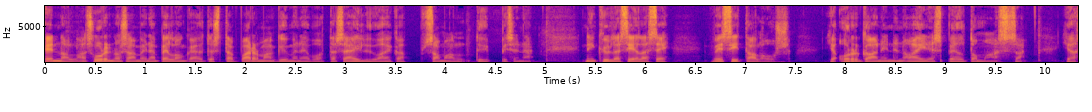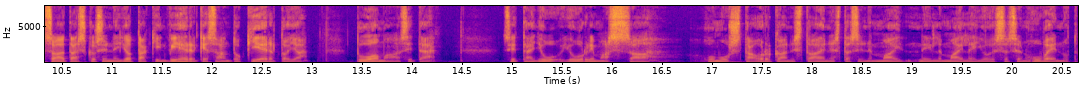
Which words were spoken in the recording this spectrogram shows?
ennallaan, suurin osa meidän pellon käytöstä varmaan kymmenen vuotta säilyy aika samantyyppisenä, niin kyllä siellä se vesitalous ja orgaaninen aines peltomaassa ja saataisiko sinne jotakin viherkesantokiertoja tuomaan sitä, sitä ju, juurimassaa humusta, orgaanista aineesta sinne mai, niille maille, joissa sen huvennut,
